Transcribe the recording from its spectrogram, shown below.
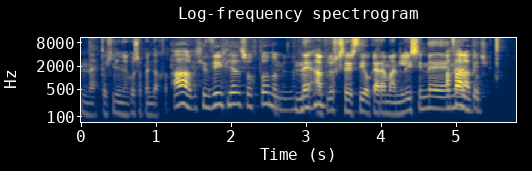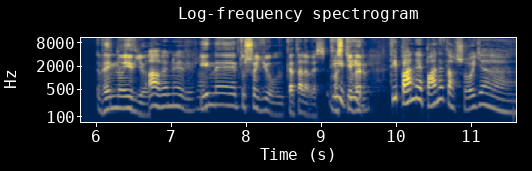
Ναι, το 1958. Α, το 2008 νομίζω. ναι, απλώς ξέρεις τι, ο Καραμανλής είναι. ένα- Αθάνατος. Δεν είναι ο ίδιος. Α, δεν είναι ο ίδιος. α. Είναι του Σογιού, κατάλαβες. Τι, τι, τι πάνε, πάνε τα σόγια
